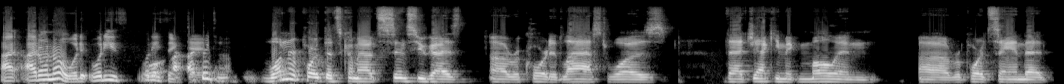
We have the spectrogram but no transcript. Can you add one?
I, I don't know. What what do you what well, do you think? Dave? I think one report that's come out since you guys uh, recorded last was that Jackie MacMullan uh, report saying that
